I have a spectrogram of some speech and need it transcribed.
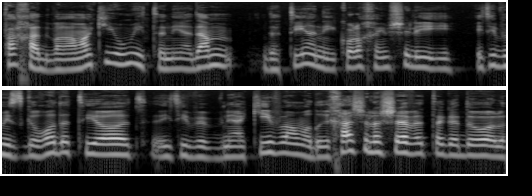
פחד ברמה קיומית. אני אדם דתי, אני כל החיים שלי הייתי במסגרות דתיות, הייתי בבני עקיבא, מדריכה של השבט הגדול,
